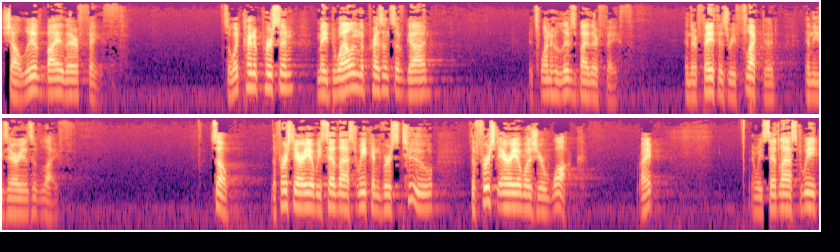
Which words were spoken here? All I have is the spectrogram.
shall live by their faith. So, what kind of person may dwell in the presence of God? It's one who lives by their faith. And their faith is reflected in these areas of life. So, the first area we said last week in verse 2, the first area was your walk, right? And we said last week,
